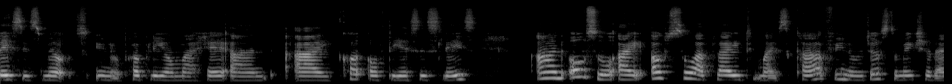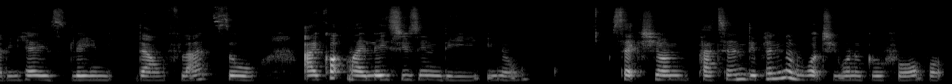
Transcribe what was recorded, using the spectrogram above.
lace is melt you know properly on my hair and I cut off the excess lace and also I also applied my scarf you know just to make sure that the hair is laying down flat so I cut my lace using the you know section pattern depending on what you want to go for but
